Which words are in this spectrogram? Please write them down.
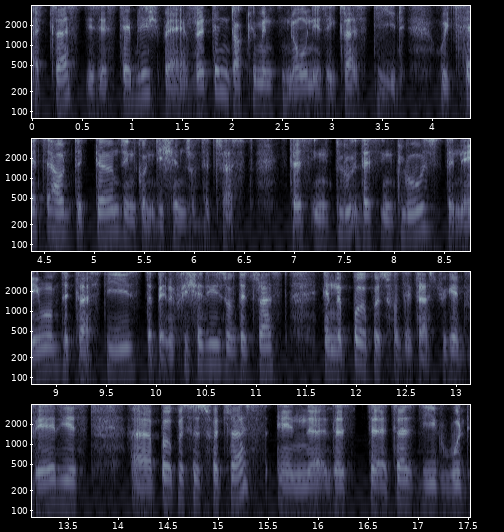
A trust is established by a written document known as a trust deed, which sets out the terms and conditions of the trust. This, inclu- this includes the name of the trustees, the beneficiaries of the trust, and the purpose for the trust. You get various uh, purposes for trusts, and uh, this, the trust deed would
